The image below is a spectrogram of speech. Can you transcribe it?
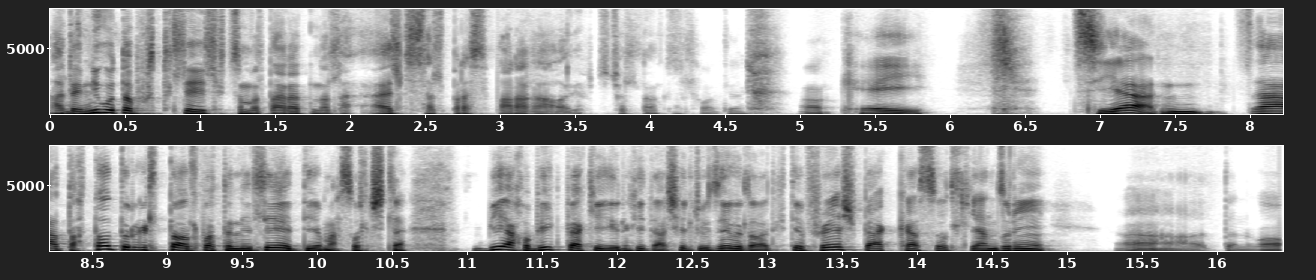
А тэгээ нэг удаа бүртгэлээ хэлгэсэн бол дараад нь бол айлч салбараас бараагаа явчих болно. Окей. За за дотоод дүргэлттэй холбоотой нэлээд юм асуулчлаа. Би яг big back-ийг ерөнхийдөө ашиглаж үзээгүй л байгаа. Гэтэ fresh back-аас бол янз бүрийн одоо нөгөө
